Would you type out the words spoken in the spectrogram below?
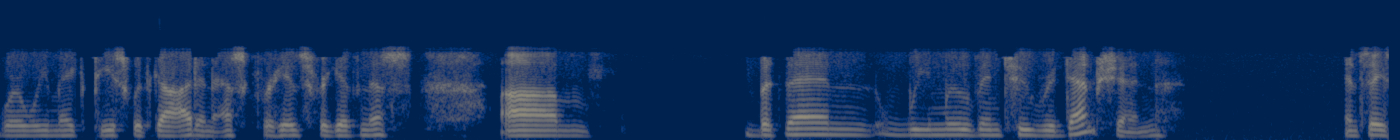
where we make peace with God and ask for His forgiveness. Um, but then we move into redemption and say,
